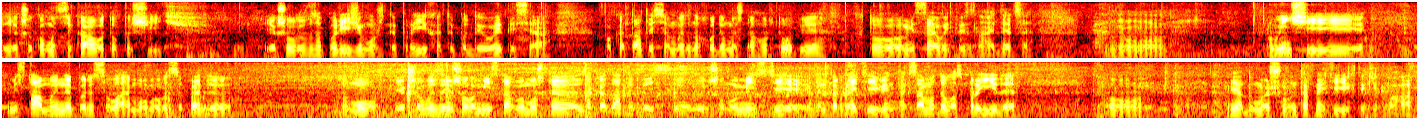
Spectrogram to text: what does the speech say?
Якщо комусь цікаво, то пишіть. Якщо ви в Запоріжжі, можете приїхати, подивитися, покататися. Ми знаходимося на гуртопі. Хто місцевий, той знає, де це. В інші міста ми не пересилаємо велосипеди. Тому, якщо ви з іншого міста, ви можете заказати десь в іншому місті в інтернеті, він так само до вас приїде. О, я думаю, що в інтернеті їх таких багато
